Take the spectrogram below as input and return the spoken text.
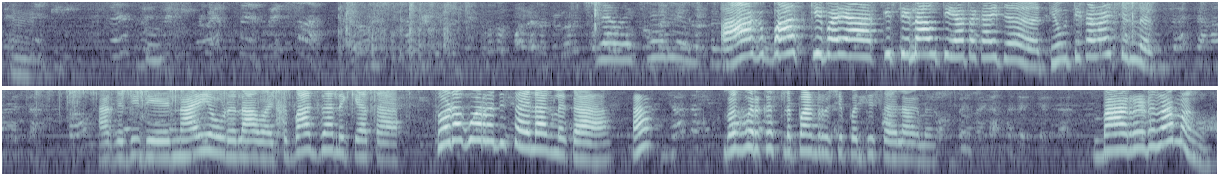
हम्म. नाही. आग बास की बाया किती लावती आता काय ते- ठेवती का नाही शिल्लक? अगं दिदे नाही एवढं लावायचं. बाद झालं की आता. थोडं गोरं दिसायला लागलं का? हा? बघ बरं कसलं पांढरं शिपत दिसायला लागलं. बारडला मग.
